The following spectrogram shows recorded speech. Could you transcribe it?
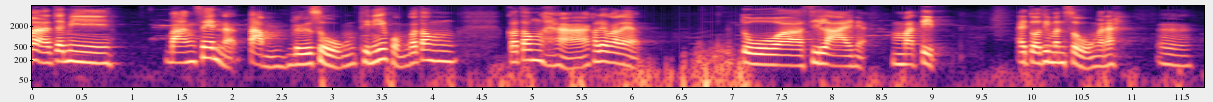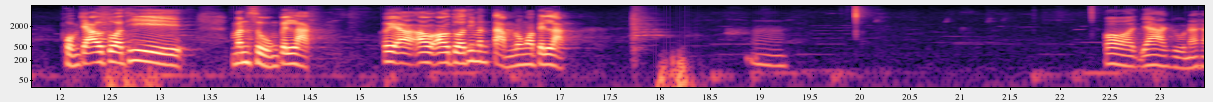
มันอาจจะมีบางเส้นอะ ต่ำหรือสูง ทีนี้ผมก็ต้องก็ต้องหาเขาเรียกว่าอะไรตัวซีไลน์เนี่ยมาติด ไอตัวที่มันสูงอะนะเออ ผมจะเอาตัวที่มันสูงเป็นหลัก เอ้ยเอาเอาเอาตัวที่มันต่ำลงมาเป็นหลัก อืม ก็ยากอยู่นะ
